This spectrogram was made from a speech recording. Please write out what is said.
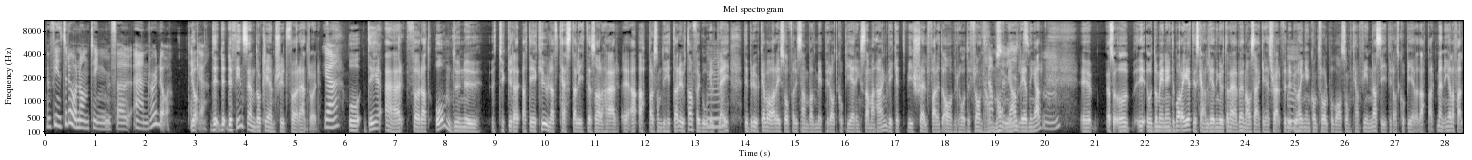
Men finns det då någonting för Android då? Ja, det, det, det, finns ändå klientskydd för Android. Ja. Och det är för att om du nu tycker att det är kul att testa lite sådana här eh, appar som du hittar utanför Google mm. Play. Det brukar vara i så fall i samband med piratkopieringssammanhang, vilket vi självfallet avråder från av Absolut. många anledningar. Mm. Eh, alltså, och, och då menar jag inte bara etiska anledningar utan även av säkerhetsskäl, för Mm. du, du har ingen kontroll på vad som kan finnas i piratkopierade appar. Men i alla fall,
